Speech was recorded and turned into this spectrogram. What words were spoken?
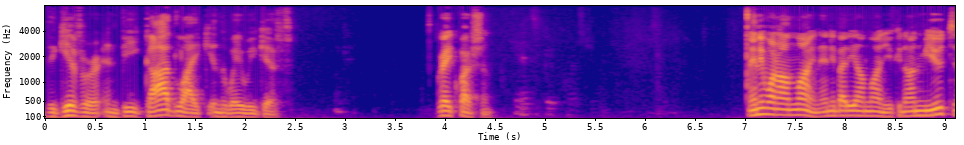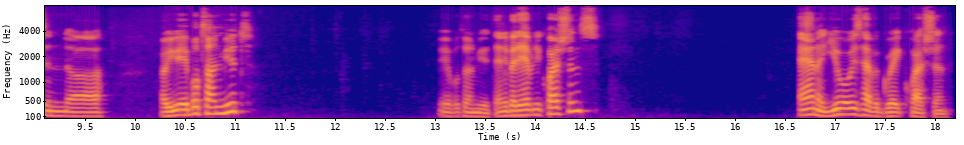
the giver and be godlike in the way we give. Great question. Anyone online? Anybody online? You can unmute and uh, are you able to unmute? you able to unmute. Anybody have any questions? Anna, you always have a great question.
